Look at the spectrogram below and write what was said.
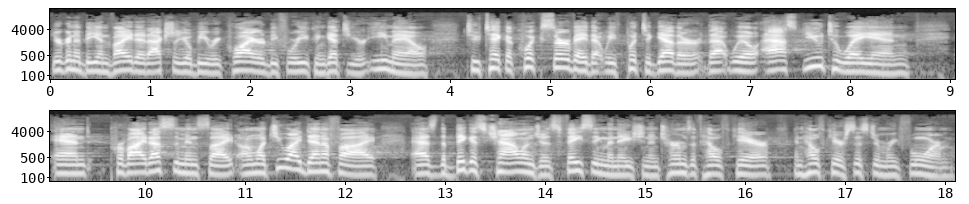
you're going to be invited, actually, you'll be required before you can get to your email, to take a quick survey that we've put together that will ask you to weigh in and provide us some insight on what you identify as the biggest challenges facing the nation in terms of healthcare and healthcare system reform.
